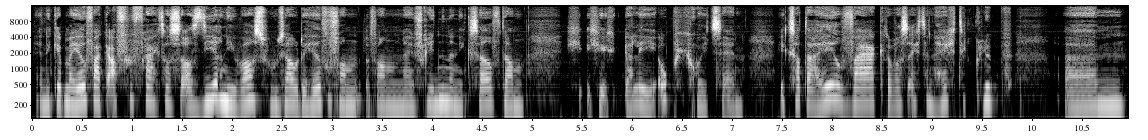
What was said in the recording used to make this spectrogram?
En ik heb me heel vaak afgevraagd, als, als die er niet was, hoe zouden heel veel van, van mijn vrienden en ikzelf dan opgegroeid zijn? Ik zat daar heel vaak, dat was echt een hechte club. Um,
